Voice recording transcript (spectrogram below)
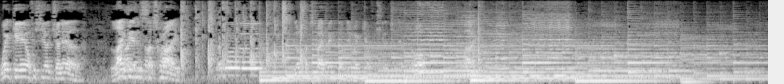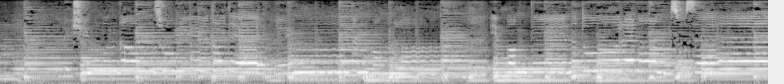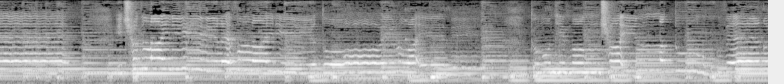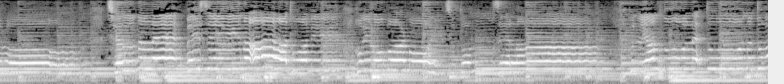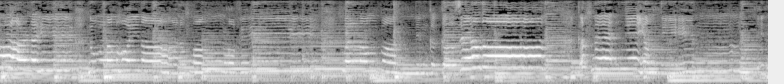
YK official channel. Like, like and subscribe. Bye bye. Ilong subscribe to the ni YK official channel. Bro. Bye. Ibang tiyan each other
